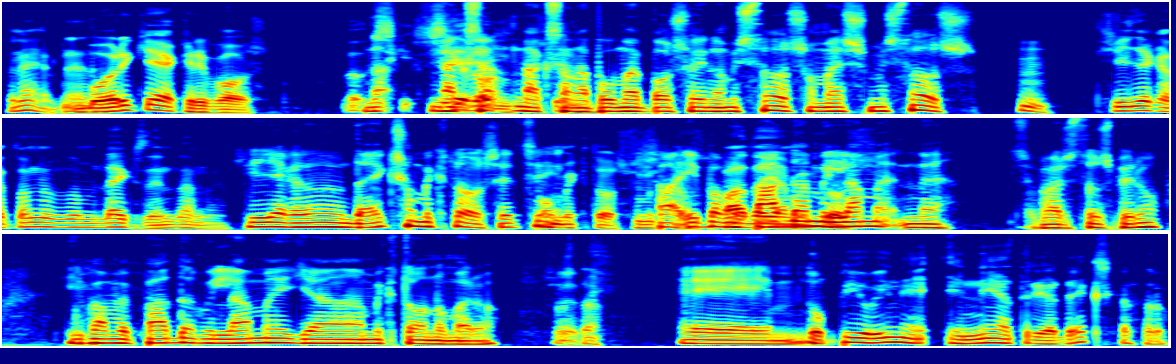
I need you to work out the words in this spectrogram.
Ναι, Ναι. μπορεί και ακριβώς. Να, Σχε- να, ξα- σχεδόν, να ξαναπούμε πόσο είναι ο μισθός, ο μέσος μισθός; 1176 δεν ήταν. 1176 ο μεικτός, έτσι. Ο μεικτός. Θα- είπαμε πάντα, μιλάμε. Ναι, σε ευχαριστώ Σπύρο. Είπαμε πάντα μιλάμε για μεικτό νούμερο. Σωστά. Ε, Το οποίο είναι 936 καθαρό.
